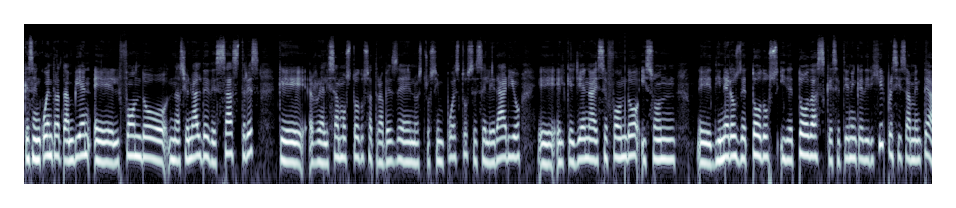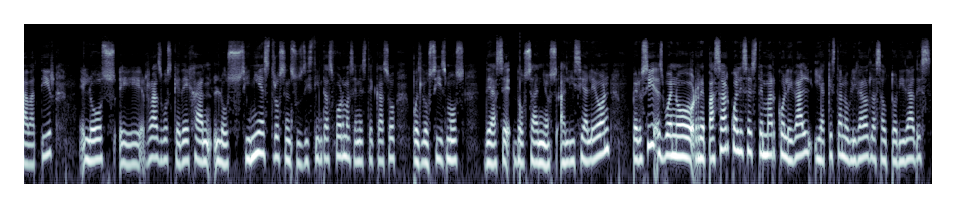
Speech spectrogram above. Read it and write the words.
que se encuentra también el Fondo Nacional de Desastres, que realizamos todos a través de nuestros impuestos, es el erario eh, el que llena ese fondo y son eh, dineros de todos y de todas que se tienen que dirigir precisamente a abatir los eh, rasgos que dejan los siniestros en sus distintas formas, en este caso, pues los sismos de hace dos años. Alicia León, pero sí es bueno repasar cuál es este marco legal y a qué están obligadas las autoridades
